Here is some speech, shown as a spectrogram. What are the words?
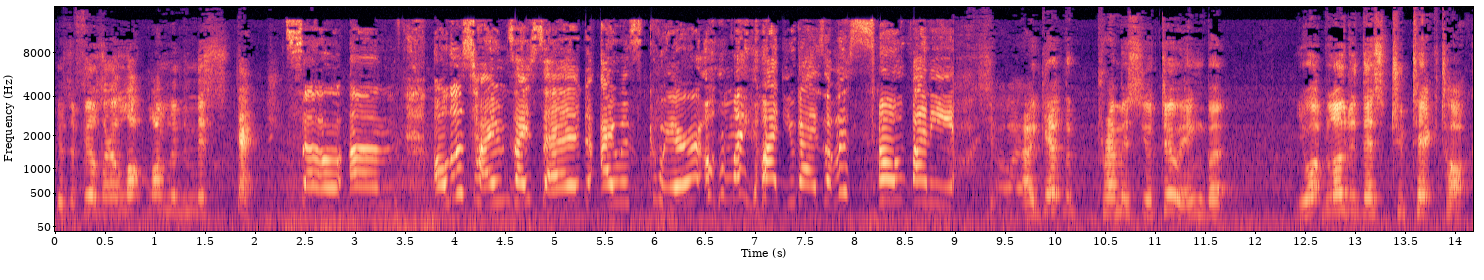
Because it feels like a lot longer than this sketch. so, um, all those times I said I was queer, oh my god, you guys, that was so funny. I get the premise you're doing, but you uploaded this to TikTok.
